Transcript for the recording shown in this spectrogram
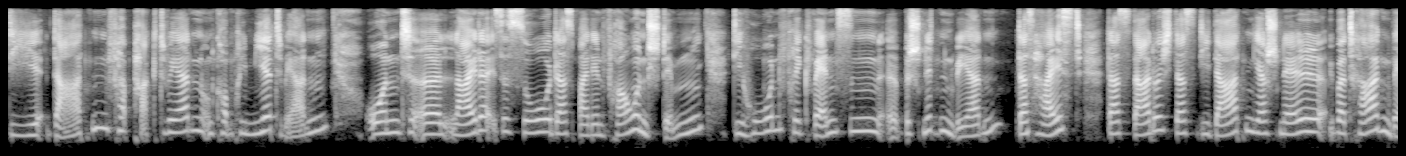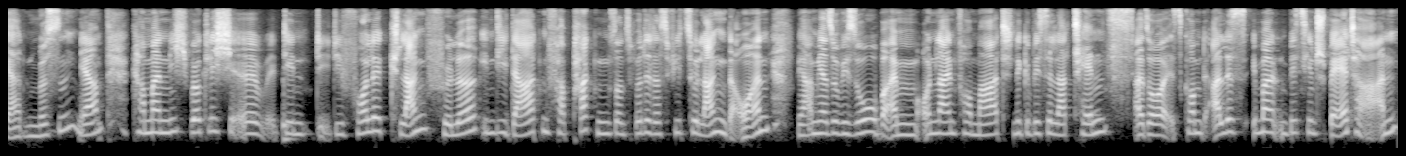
die Daten verpackt werden und komprimiert werden. Und äh, leider ist es so, dass bei den Frauenstimmen die hohen Frequenzen Grenzen äh, beschnitten werden. Das heißt, dass dadurch, dass die Daten ja schnell übertragen werden müssen, ja, kann man nicht wirklich äh, den, die, die volle Klangfülle in die Daten verpacken, sonst würde das viel zu lang dauern. Wir haben ja sowieso beim Online-Format eine gewisse Latenz. Also es kommt alles immer ein bisschen später an.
